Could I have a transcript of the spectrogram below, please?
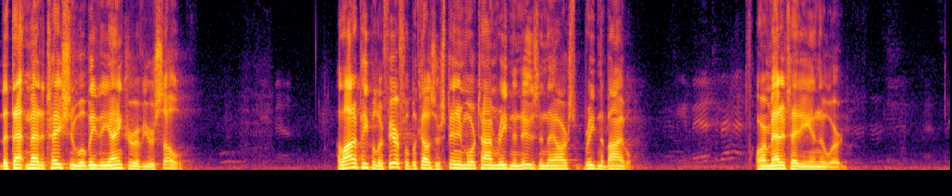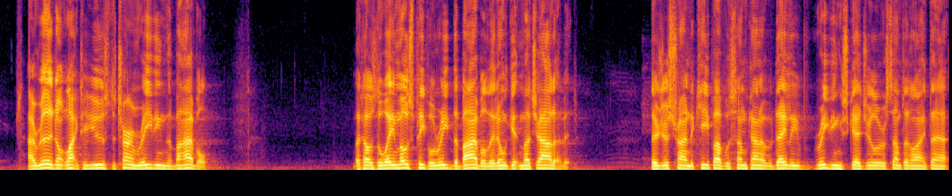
that that meditation will be the anchor of your soul. A lot of people are fearful because they're spending more time reading the news than they are reading the Bible or meditating in the Word. I really don't like to use the term reading the Bible because the way most people read the Bible, they don't get much out of it. They're just trying to keep up with some kind of daily reading schedule or something like that.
